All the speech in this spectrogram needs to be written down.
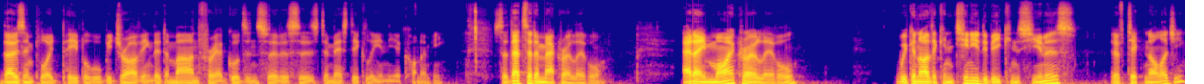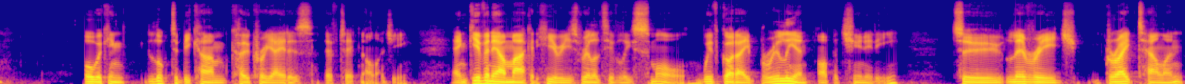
those employed people will be driving the demand for our goods and services domestically in the economy. So that's at a macro level. At a micro level, we can either continue to be consumers of technology or we can look to become co creators of technology. And given our market here is relatively small, we've got a brilliant opportunity to leverage great talent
